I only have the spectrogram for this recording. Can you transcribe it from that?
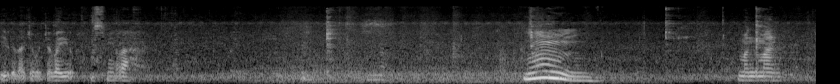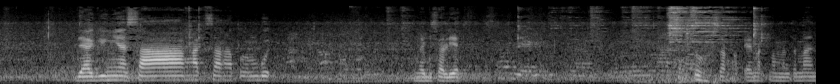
Yuk kita coba-coba yuk. Bismillah. Hmm. Teman-teman, dagingnya sangat-sangat lembut. Nggak bisa lihat. Tuh, sangat enak teman-teman.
